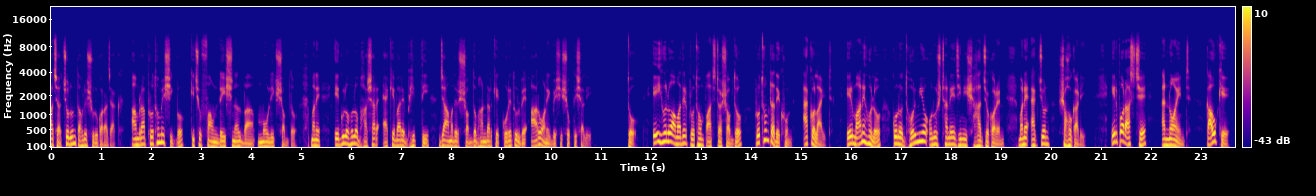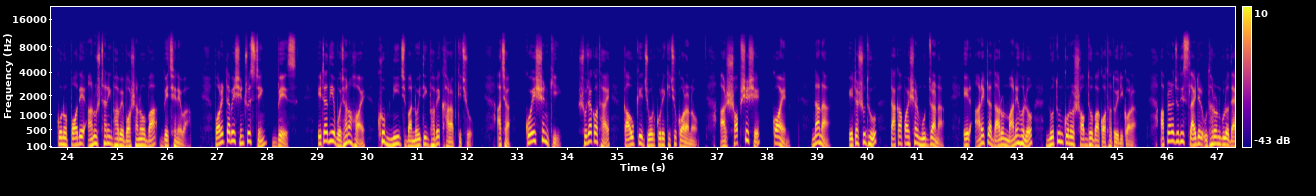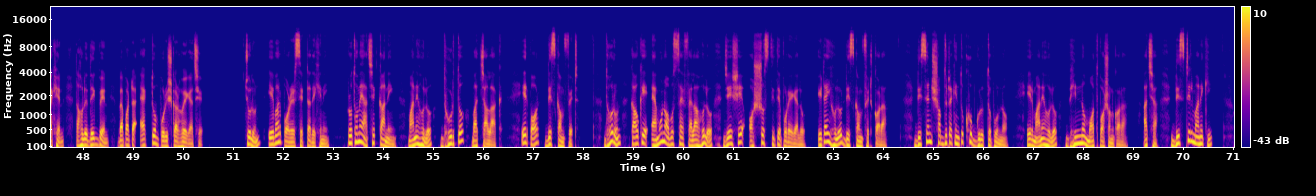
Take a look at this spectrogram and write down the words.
আচ্ছা চলুন তাহলে শুরু করা যাক। আমরা প্রথমে শিখব কিছু ফাউন্ডেশনাল বা মৌলিক শব্দ। মানে এগুলো হলো ভাষার একেবারে ভিত্তি যা আমাদের শব্দভাণ্ডারকে করে তুলবে আরও অনেক বেশি শক্তিশালী। তো, এই হলো আমাদের প্রথম পাঁচটা শব্দ। প্রথমটা দেখুন অ্যাকোলাইট এর মানে হল কোনো ধর্মীয় অনুষ্ঠানে যিনি সাহায্য করেন মানে একজন সহকারী। এরপর আসছে অ্যানয়েন্ট কাউকে কোনো পদে আনুষ্ঠানিকভাবে বসানো বা বেছে নেওয়া। পরেরটা বেশ ইন্টারেস্টিং বেস এটা দিয়ে বোঝানো হয় খুব নিজ বা নৈতিকভাবে খারাপ কিছু। আচ্ছা কোয়েশ্চেন কি? সোজা কথায়, কাউকে জোর করে কিছু করানো। আর সবশেষে, কয়েন। না না, এটা শুধু টাকা পয়সার মুদ্রা না। এর আরেকটা দারুণ মানে হল নতুন কোনো শব্দ বা কথা তৈরি করা। আপনারা যদি স্লাইডের উদাহরণগুলো দেখেন, তাহলে দেখবেন ব্যাপারটা একদম পরিষ্কার হয়ে গেছে। চলুন, এবার পরের সেটটা দেখে নিই। প্রথমে আছে কানিং মানে হল ধূর্ত বা চালাক। এরপর ডিসকমফিট ধরুন, কাউকে এমন অবস্থায় ফেলা হলো যে সে অস্বস্তিতে পড়ে গেল। এটাই হলো ডিসকমফিট করা। ডিসেন্ট শব্দটা কিন্তু খুব গুরুত্বপূর্ণ। এর মানে হলো ভিন্ন মত পোষণ করা। আচ্ছা ডিস্টিল মানে কি?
